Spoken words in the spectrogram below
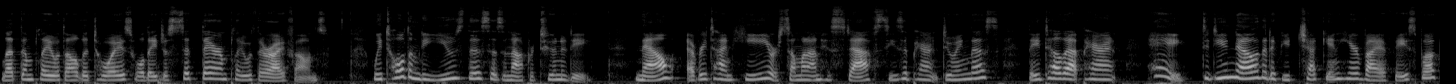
let them play with all the toys while they just sit there and play with their iPhones. We told him to use this as an opportunity. Now, every time he or someone on his staff sees a parent doing this, they tell that parent, Hey, did you know that if you check in here via Facebook,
